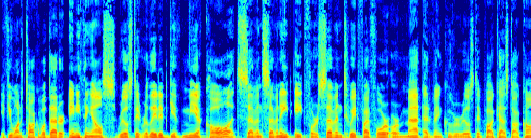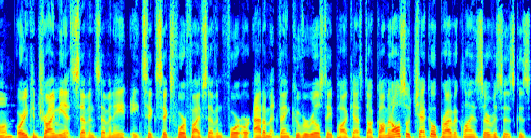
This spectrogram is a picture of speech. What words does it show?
If you want to talk about that or anything else real estate related, give me a call at 778-847-2854 or matt at vancouverrealestatepodcast.com. Or you can try me at 778-866-4574 or Adam at vancouverrealestatepodcast.com. And also check out private client services because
